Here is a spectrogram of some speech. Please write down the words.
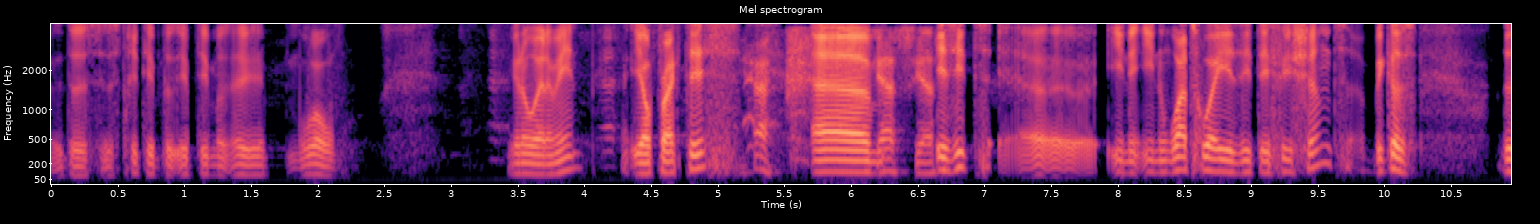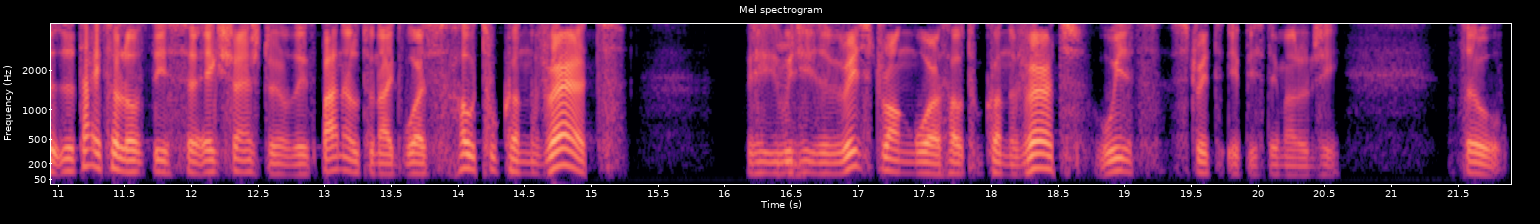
the street uh, whoa. You know what I mean? Your practice? Um, yes yes. is it uh, in in what way is it efficient? Because the, the title of this uh, exchange of this panel tonight was how to convert which is, which is a very strong word how to convert with street epistemology so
